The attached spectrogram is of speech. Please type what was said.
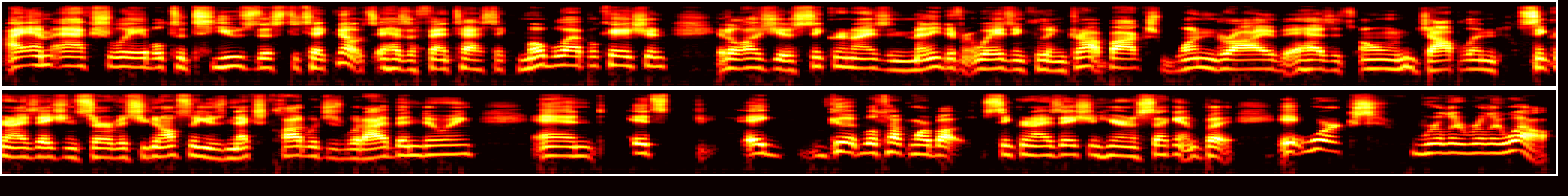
I am actually able to t- use this to take notes. It has a fantastic mobile application. It allows you to synchronize in many different ways, including Dropbox, OneDrive. It has its own Joplin synchronization service. You can also use Nextcloud, which is what I've been doing, and it's a good. We'll talk more about synchronization here in a second, but it works really, really well.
